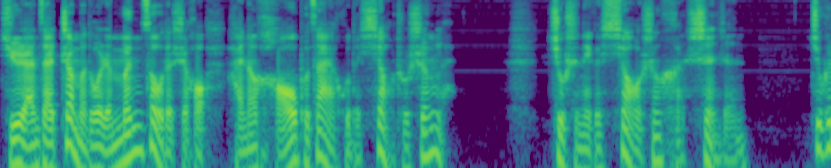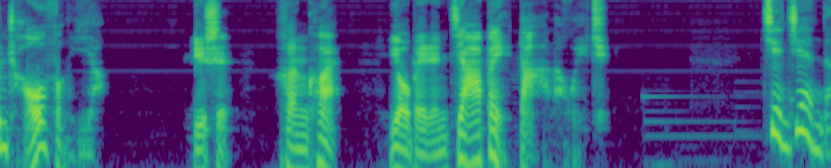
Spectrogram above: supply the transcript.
居然在这么多人闷揍的时候还能毫不在乎的笑出声来，就是那个笑声很瘆人，就跟嘲讽一样。于是很快又被人加倍打了回去。渐渐的，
